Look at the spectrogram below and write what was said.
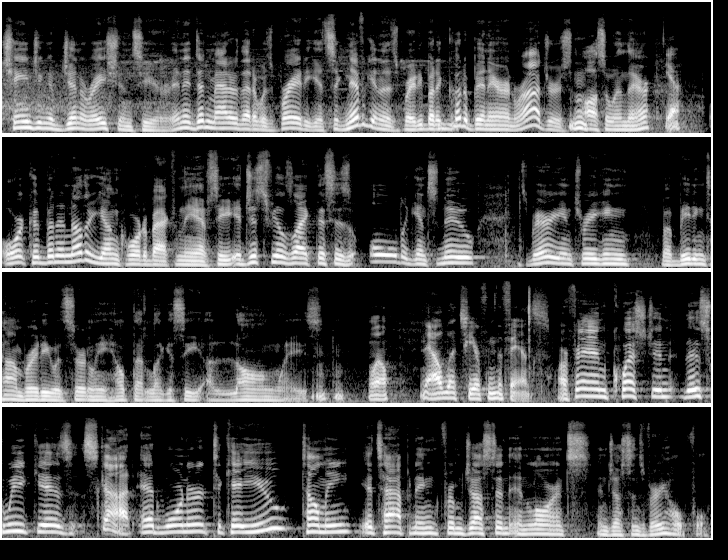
changing of generations here, and it didn't matter that it was Brady. It's significant that it's Brady, but it mm could have been Aaron Rodgers mm also in there. Yeah. Or it could have been another young quarterback from the AFC. It just feels like this is old against new. It's very intriguing, but beating Tom Brady would certainly help that legacy a long ways. Mm-hmm. Well, now let's hear from the fans. Our fan question this week is Scott, Ed Warinner to KU. Tell me it's happening from Justin and Lawrence. And Justin's very hopeful.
